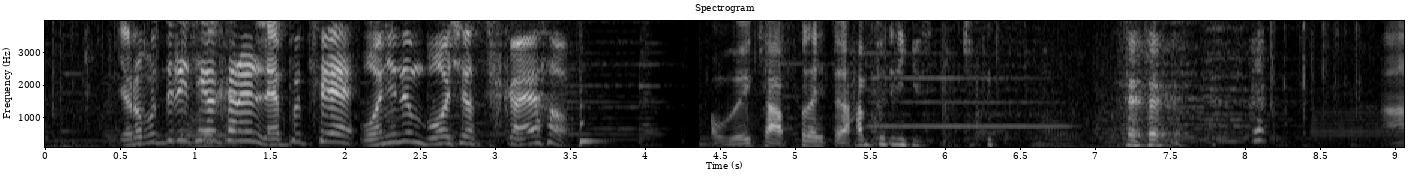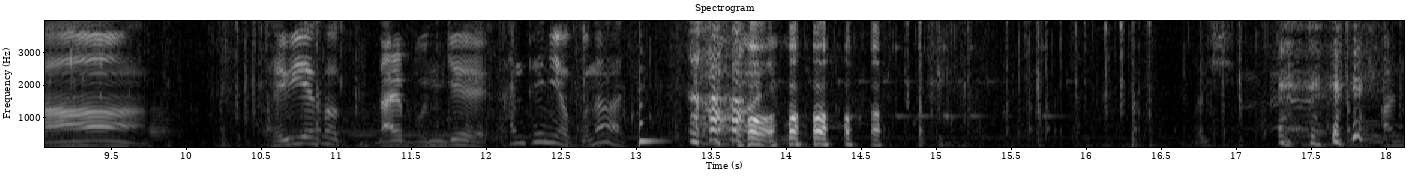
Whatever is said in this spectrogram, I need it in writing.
여러분들이 생각하는 레프트의 원인은 무엇이었을까요? 아, 왜 이렇게 아프다 했더니 한편이 이 새끼. 아 대위에서 날 문 게한 팬이었구나. 아이씨. 아니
